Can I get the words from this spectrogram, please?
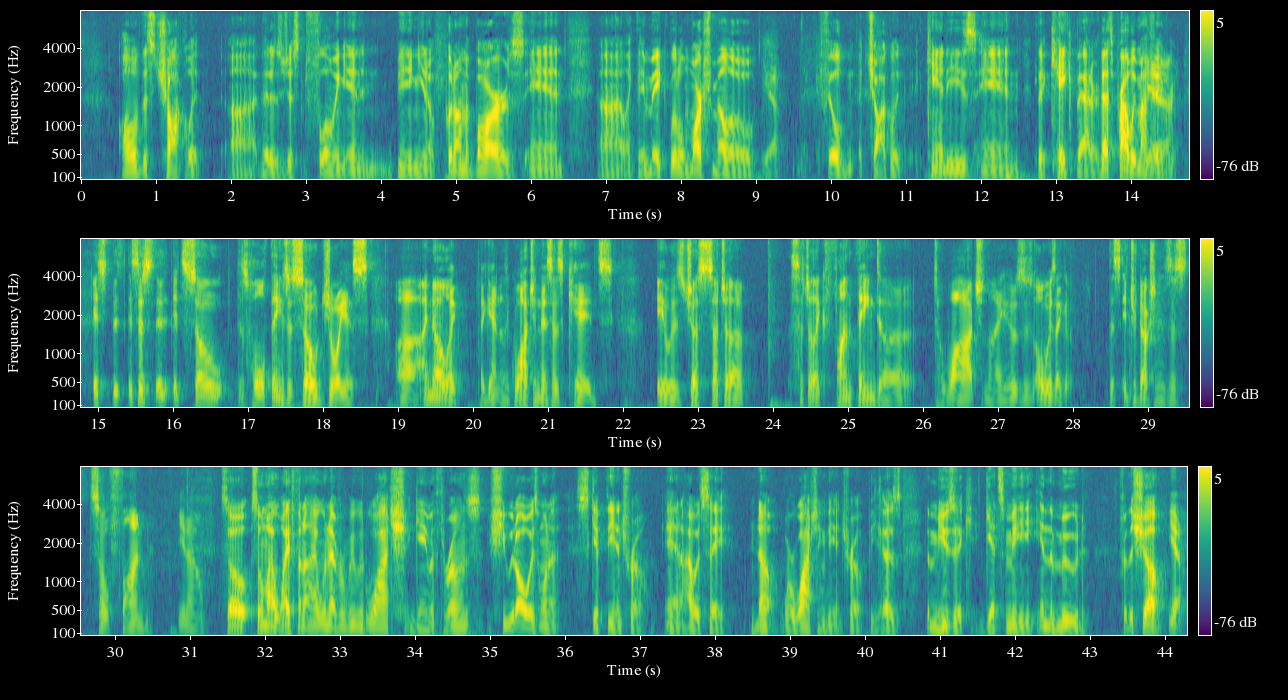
all of this chocolate uh, that is just flowing in and being, you know, put on the bars, and uh, like they make little marshmallow Yeah. like, filled chocolate candies and the cake batter. That's probably my Yeah. favorite. It's it's just it's so this whole thing is just so joyous. Uh, I know, like again, like watching this as kids, it was just such a such a like fun thing to to watch, and like it was just always like this introduction is just so fun, you know. So, so my wife and I, whenever we would watch Game of Thrones, she would always want to skip the intro, and I would say, "No, we're watching the intro because the music gets me in the mood for the show." Yeah,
